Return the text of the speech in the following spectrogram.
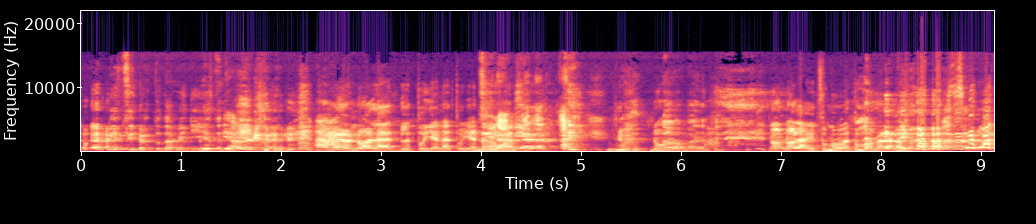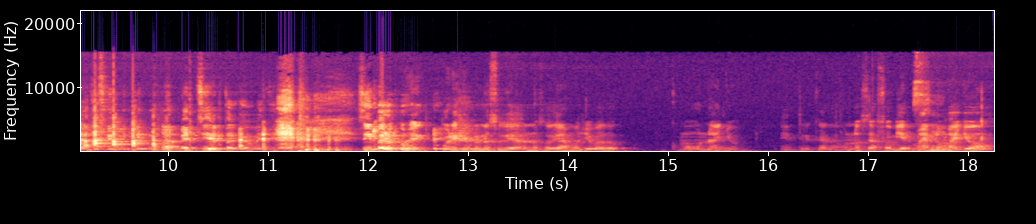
No es cierto, también yo ya estoy hablando de mi mamá. Ah, bueno, no, la, la tuya, la tuya, Sí, nada la más. mía, la... Ay, No, no, no, mamá. no, la de tu mamá, tu mamá era la... No, no es cierto, que me Sí, pero por, por ejemplo, nos, hubiera- nos hubiéramos llevado como un año entre cada uno. O sea, fue mi hermano Sí. mayor,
